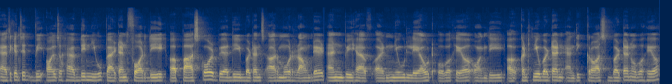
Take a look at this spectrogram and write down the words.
as you can see we also have the new pattern for the uh, passcode where the buttons are more rounded and we have a new layout over here on the uh, continue button and the cross button over here.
